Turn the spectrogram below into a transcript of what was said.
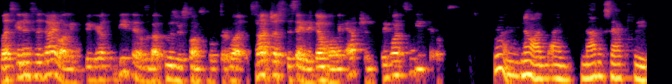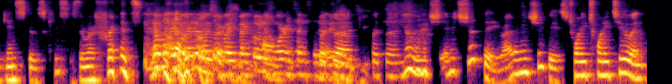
let's get into the dialogue and figure out the details about who's responsible for what. It's not just to say they don't want a caption, they want some details. Right. No, I'm, I'm not exactly against those cases. They're my friends. No, no, I know, I know, I'm sorry, my, my tone is Um, more intense than But, uh, needed to be. but, uh, no, and it, and it should be, right? I mean, it should be. It's twenty twenty-two and,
